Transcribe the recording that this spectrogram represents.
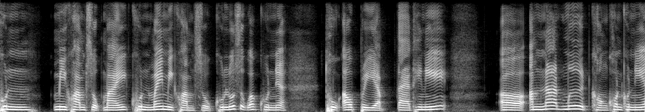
คุณมีความสุขไหม คุณไม่มีความสุข คุณรู้สึกว่าคุณเนี่ย ถูกเอาเปรียบ แต่ทีนี้เอ่ออำนาจมืดของคนคนนี้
